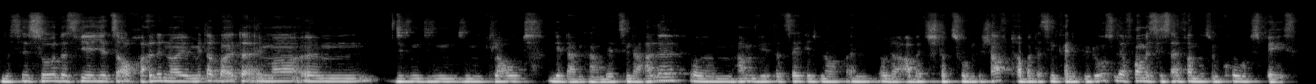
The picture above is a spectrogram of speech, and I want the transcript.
Das ist so, dass wir jetzt auch alle neue Mitarbeiter immer ähm, diesen, diesen, diesen Cloud-Gedanken haben. Jetzt in der Halle ähm, haben wir tatsächlich noch ein, oder Arbeitsstationen geschafft, aber das sind keine Büros in der Form, es ist einfach nur so ein Code-Space.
